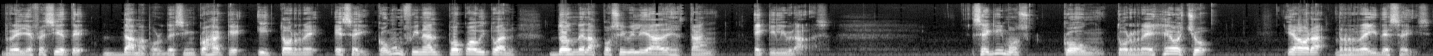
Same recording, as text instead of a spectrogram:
rey F7, dama por D5 jaque y torre E6, con un final poco habitual donde las posibilidades están equilibradas. Seguimos con torre G8 y ahora rey de 6.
